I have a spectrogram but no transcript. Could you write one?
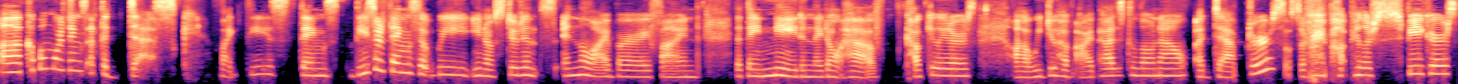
A couple more things at the desk like these things, these are things that we, you know, students in the library find that they need and they don't have. Calculators, uh, we do have iPads to loan out, adapters, those are very popular, speakers,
